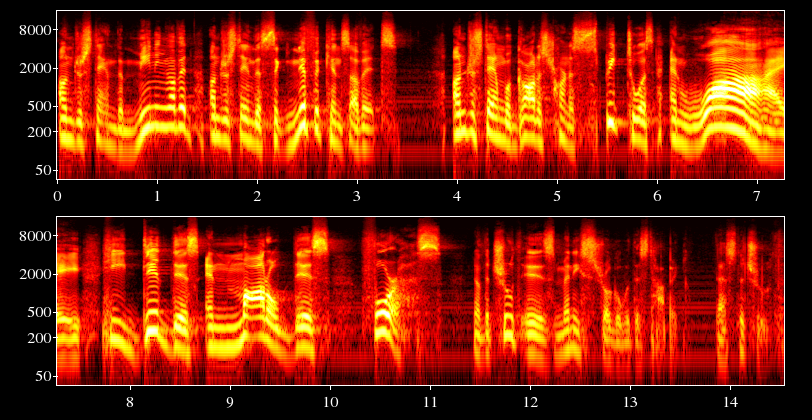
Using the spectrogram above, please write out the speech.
understand the meaning of it, understand the significance of it, understand what God is trying to speak to us and why He did this and modeled this for us. Now, the truth is, many struggle with this topic. That's the truth.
